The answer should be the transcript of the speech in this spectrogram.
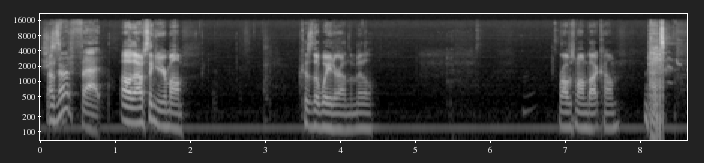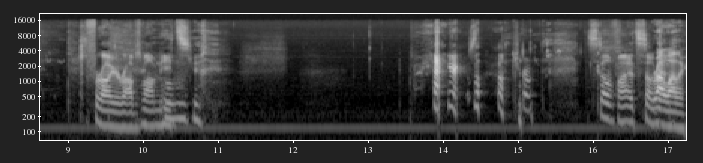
She's That's- not fat. Oh, I was thinking your mom. Because the weight around the middle. Rob'sMom.com. For all your Rob's mom oh needs. still fine. It's still good. Rottweiler.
